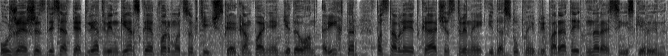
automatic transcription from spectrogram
Уже 65 лет венгерская фармацевтическая компания «Гидеон Рихтер» поставляет качественные и доступные препараты на российский рынок.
